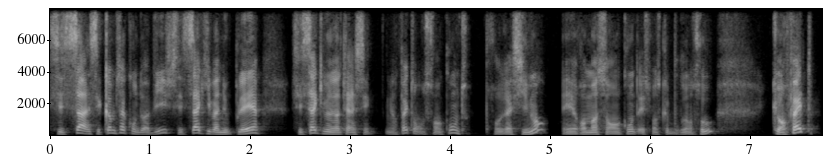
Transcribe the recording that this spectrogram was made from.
C'est ça, c'est comme ça qu'on doit vivre, c'est ça qui va nous plaire, c'est ça qui va nous intéresser. Et en fait, on se rend compte progressivement, et Romain s'en rend compte, et je pense que beaucoup d'entre vous, qu'en fait,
